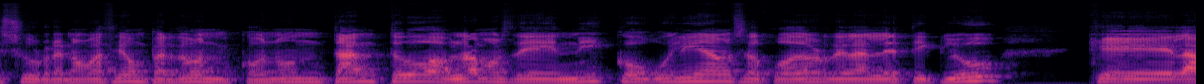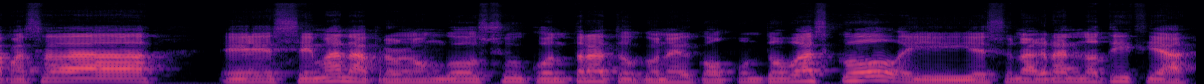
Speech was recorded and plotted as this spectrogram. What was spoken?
su renovación perdón, con un tanto. Hablamos de Nico Williams, el jugador del Athletic Club, que la pasada eh, semana prolongó su contrato con el conjunto vasco y es una gran noticia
